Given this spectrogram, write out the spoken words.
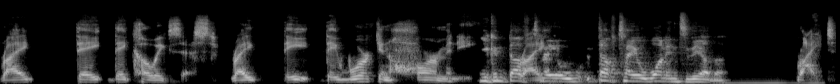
right, they they coexist, right? They they work in harmony. You can dovetail right? dovetail one into the other. Right,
